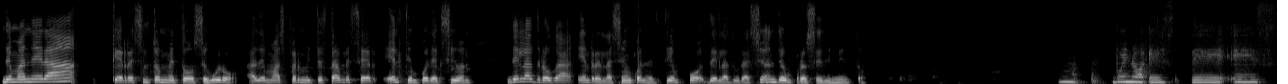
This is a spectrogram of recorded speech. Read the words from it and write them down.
de manera que resulta un método seguro. Además, permite establecer el tiempo de acción de la droga en relación con el tiempo de la duración de un procedimiento. Mm, bueno, este es,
